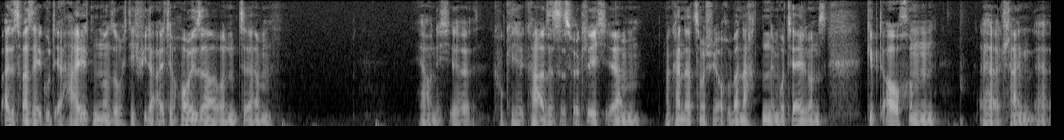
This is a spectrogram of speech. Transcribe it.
alles war sehr gut erhalten und so richtig viele alte Häuser und ähm, ja, und ich äh, gucke hier gerade, es ist wirklich, ähm, man kann da zum Beispiel auch übernachten im Hotel und es gibt auch einen äh, kleinen äh,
